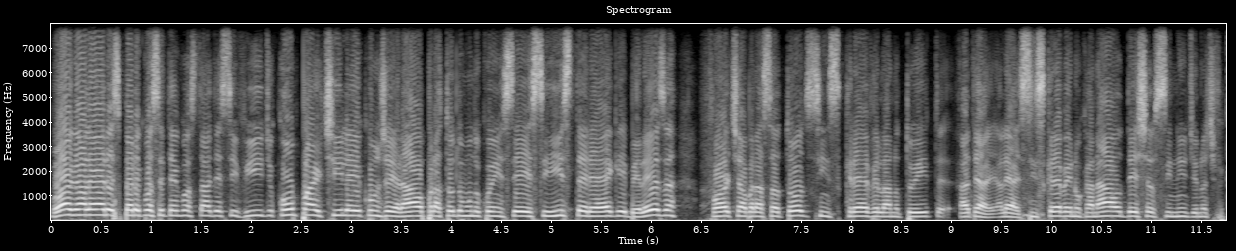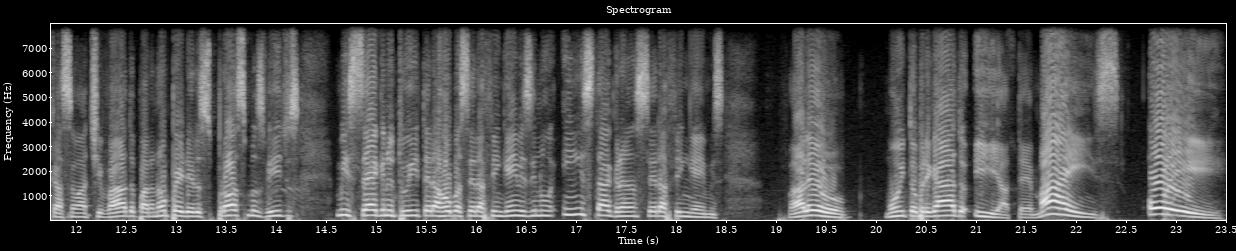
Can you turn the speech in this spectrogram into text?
Boa, galera, espero que você tenha gostado desse vídeo. Compartilha aí com geral para todo mundo conhecer esse easter egg, beleza? Forte abraço a todos. Se inscreve lá no Twitter. Até, aliás, se inscreve aí no canal, deixa o sininho de notificação ativado para não perder os próximos vídeos. Me segue no Twitter, arroba Serafim Games, e no Instagram, Serafim Games. Valeu, muito obrigado e até mais! Oi!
